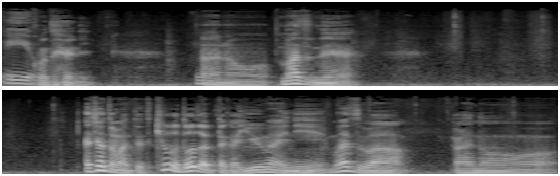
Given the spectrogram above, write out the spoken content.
い？いいよこ。とより、あのまずねあちょっと待って今日どうだったか言う前にまずはあの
